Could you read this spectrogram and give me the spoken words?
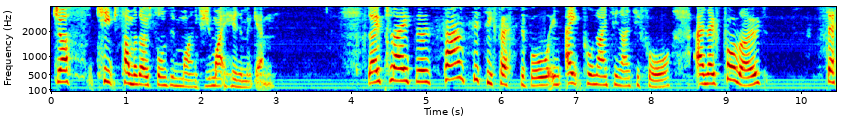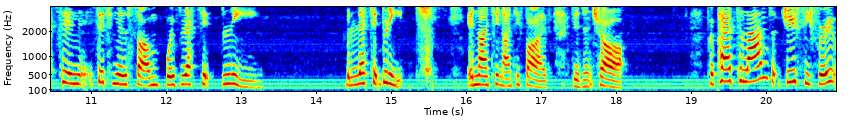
Just keep some of those songs in mind because you might hear them again. They played the Sound City Festival in April 1994 and they followed setting, Sitting in the Sun with Let It Bleed. Let It Bleed in 1995 didn't chart. Prepared to Land, Juicy Fruit,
